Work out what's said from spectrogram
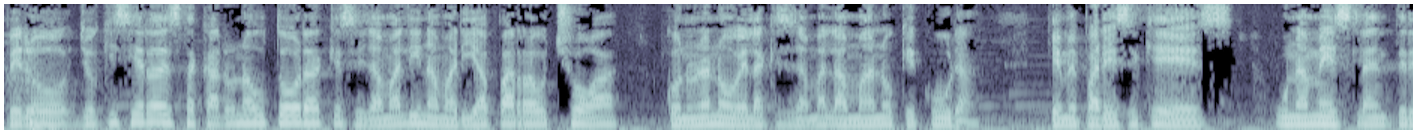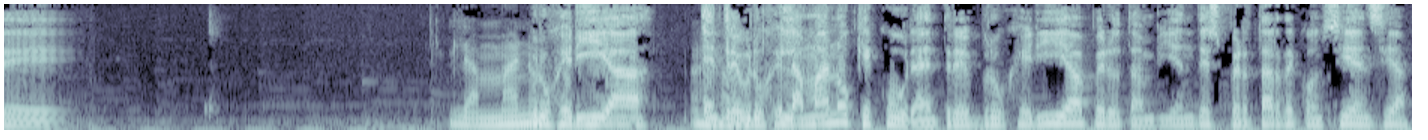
pero yo quisiera destacar una autora que se llama Lina María Parra Ochoa con una novela que se llama La mano que cura, que me parece que es una mezcla entre la mano brujería entre la mano que cura, entre brujería, pero también despertar de conciencia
